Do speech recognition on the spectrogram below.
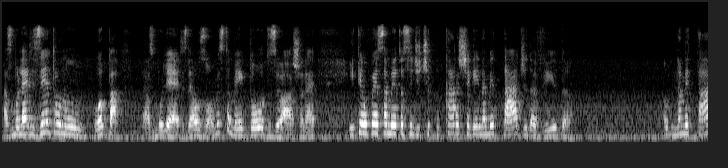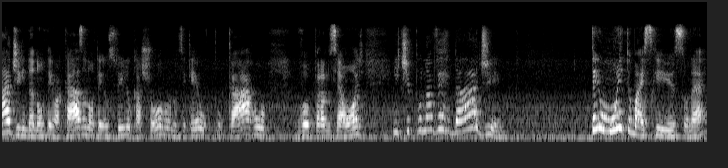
As mulheres entram num. Opa, as mulheres, né? Os homens também, todos, eu acho, né? E tem um pensamento assim de tipo, cara, cheguei na metade da vida na metade ainda não tenho a casa, não tenho os filhos, o cachorro, não sei o que, o, o carro, vou pra não sei aonde. E, tipo, na verdade, tenho muito mais que isso, né?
